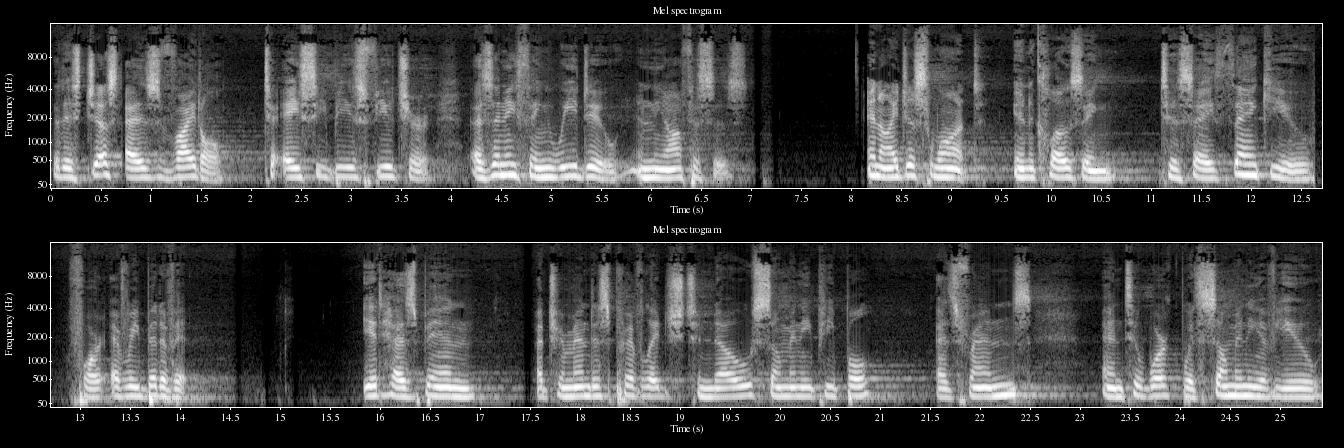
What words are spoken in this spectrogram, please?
that is just as vital to ACB's future as anything we do in the offices. And I just want, in closing, to say thank you for every bit of it. It has been a tremendous privilege to know so many people as friends and to work with so many of you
